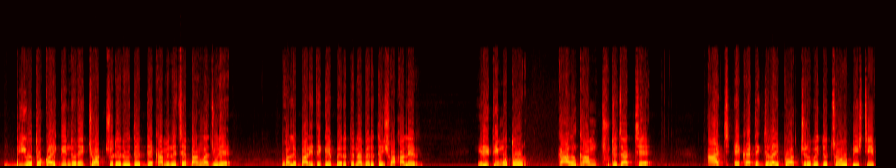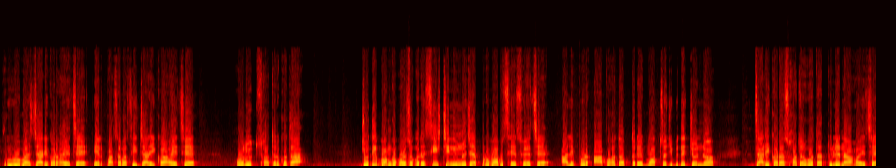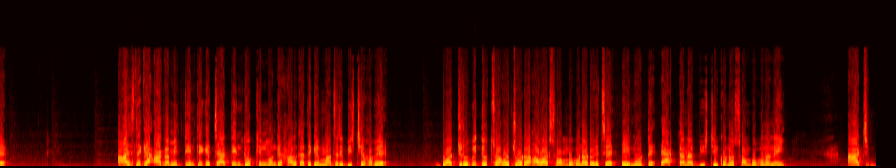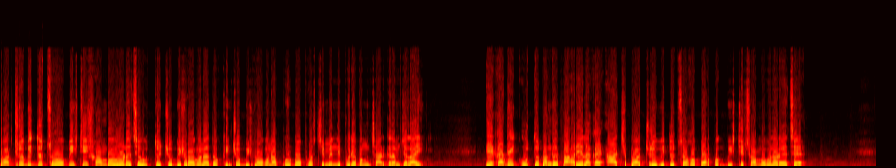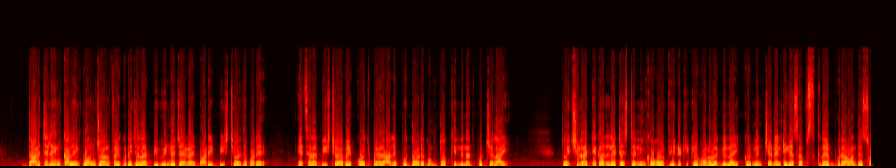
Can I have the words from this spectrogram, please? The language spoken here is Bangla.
বিগত কয়েকদিন ধরেই চটচড়ে রোদের দেখা মিলেছে বাংলা জুড়ে। ফলে বাড়ি থেকে বেরোতে না বেরোতেই সকালের রীতিমতো কাল ঘাম ছুটে যাচ্ছে। আজ একাধিক জেলায় বজ্র বিদ্যুৎ সহ বৃষ্টির পূর্বাভাস জারি করা হয়েছে। এর পাশাপাশি জারি করা হয়েছে হলুদ সতর্কতা। যদি বঙ্গোপসাগরে সৃষ্টি নিম্নচাপ প্রভাব শেষ হয়েছে, আলিপুর আবহাওয়া দপ্তরের মৎস্যজীবীদের জন্য জারি করা সতর্কতা তুলে নেওয়া হয়েছে। আজ থেকে আগামী তিন থেকে চার দিন দক্ষিণবঙ্গে হালকা থেকে মাঝারি বৃষ্টি হবে। বজ্রবিদ্যুৎ সহ ঝোড়ো হওয়ার সম্ভাবনা রয়েছে। এই মুহূর্তে একটানা বৃষ্টির কোনো সম্ভাবনা নেই। আজ বজ্রবিদ্যুৎ সহ বৃষ্টির সম্ভাবনা রয়েছে উত্তর চব্বিশ পরগনা, দক্ষিণ চব্বিশ পরগনা, পূর্ব পশ্চিম মেদিনীপুর এবং ঝাড়গ্রাম জেলায়। একাধিক উত্তরবঙ্গের পাহাড়ি এলাকায় আজ বজ্র বিদ্যুৎ সহ ব্যাপক বৃষ্টির সম্ভাবনা রয়েছে। দার্জিলিং, কালিম্পং, জলপাইগুড়ি জেলার বিভিন্ন জায়গায় ভারী বৃষ্টি হতে পারে। এছাড়া বৃষ্টি হবে কোচবিহার, আলিপুরদুয়ার এবং দক্ষিণ দিনাজপুর জেলায়। তো এই ছিল আজকের লেটেস্ট ট্রেনিং খবর। ভিডিওটিকে ভালো লাগলে লাইক করবেন। চ্যানেলটিকে সাবস্ক্রাইব করে আমাদের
